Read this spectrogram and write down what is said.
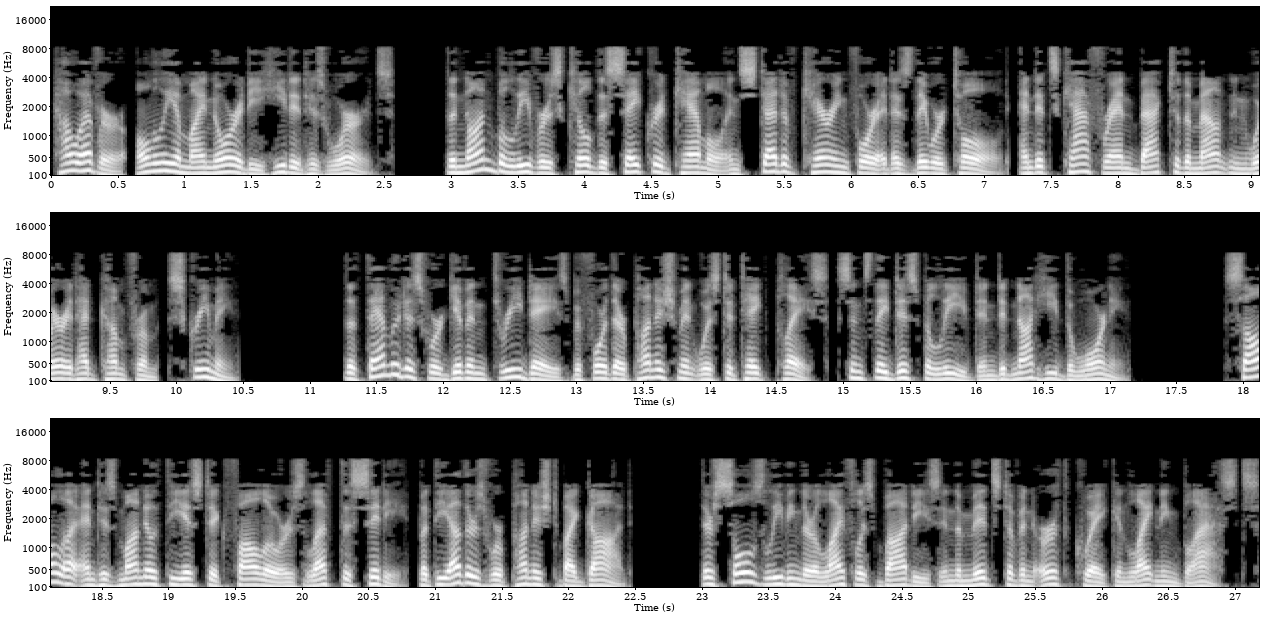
However, only a minority heeded his words. The non-believers killed the sacred camel instead of caring for it as they were told, and its calf ran back to the mountain where it had come from, screaming. The Thamudis were given three days before their punishment was to take place, since they disbelieved and did not heed the warning. Salah and his monotheistic followers left the city, but the others were punished by God, their souls leaving their lifeless bodies in the midst of an earthquake and lightning blasts.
